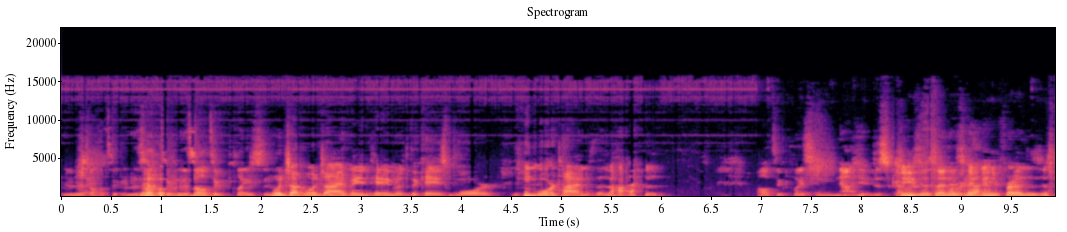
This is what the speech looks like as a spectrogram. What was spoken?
And this all took, and this all took, and this all took place in which I, which I maintain was the case more more times than not. all took place in not yet discovered. Jesus and his Florida. hippie friends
